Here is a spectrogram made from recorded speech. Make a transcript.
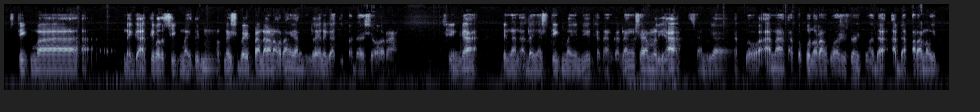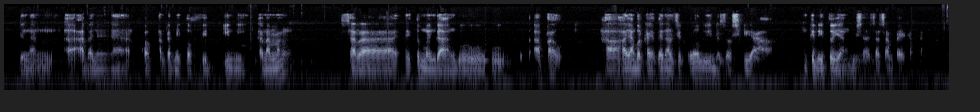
stigma negatif atau stigma itu dimaknai sebagai pandangan orang yang menilai negatif pada seorang. Sehingga dengan adanya stigma ini kadang-kadang saya melihat saya melihat bahwa anak ataupun orang tua siswa itu ada ada paranoid dengan uh, adanya pandemi COVID ini karena memang secara itu mengganggu apa hal-hal yang berkaitan dengan psikologi dan sosial. Mungkin itu yang bisa saya sampaikan.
